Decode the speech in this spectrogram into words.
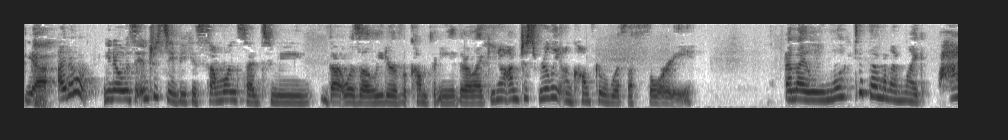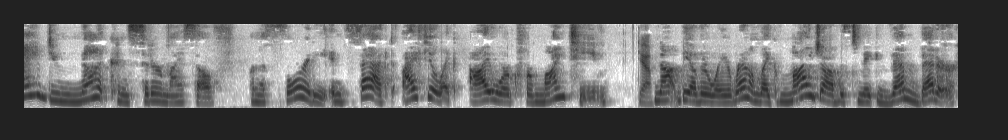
Yeah, I don't, you know, it's interesting because someone said to me that was a leader of a company, they're like, you know, I'm just really uncomfortable with authority. And I looked at them and I'm like, I do not consider myself an authority. In fact, I feel like I work for my team, Yeah. not the other way around. Like my job is to make them better.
